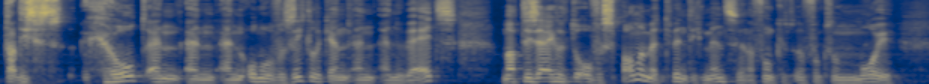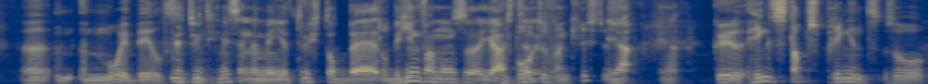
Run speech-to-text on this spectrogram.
dat is groot en, en, en onoverzichtelijk en, en, en wijd. Maar het is eigenlijk te overspannen met twintig mensen. Dat vond ik, dat vond ik zo'n mooi, uh, een, een mooi beeld. Met twintig mensen en dan ben je terug tot bij het begin van onze de jaar. geboorte van Christus. Ja, ja. Kun je hingstapspringend zo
